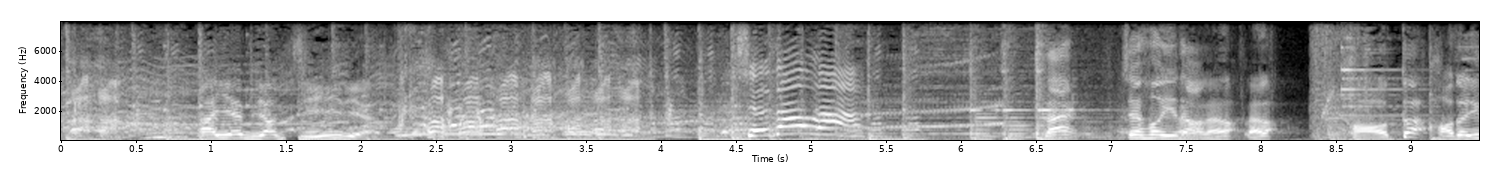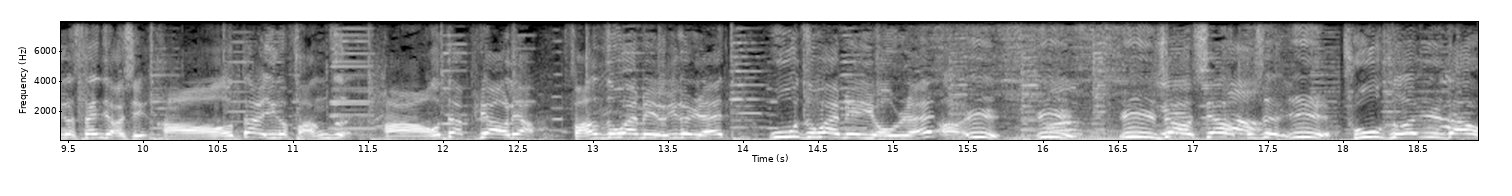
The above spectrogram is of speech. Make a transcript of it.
发烟比较急一点。学到了。来，最后一道来了来了。好的好的，一个三角形，好的一个房子，好的漂亮。房子外面有一个人，屋子外面有人啊。日日日照香不是日锄禾日当。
